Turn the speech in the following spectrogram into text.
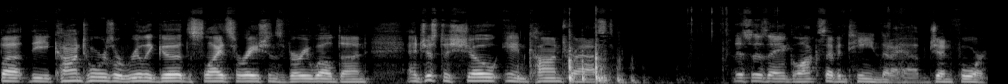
but the contours are really good. The slide serration's very well done. And just to show in contrast, this is a Glock 17 that I have, Gen 4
